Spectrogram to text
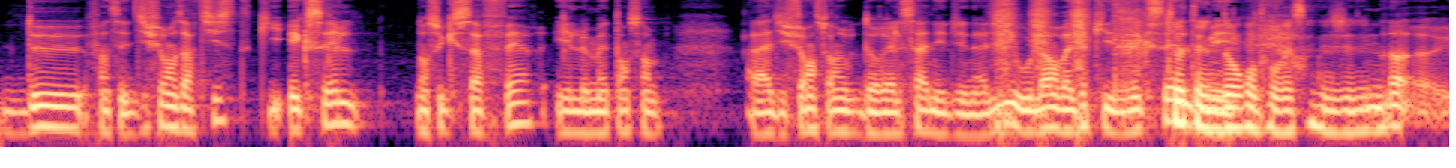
deux, enfin, c'est différents artistes qui excellent dans ce qu'ils savent faire et le mettent ensemble. À la différence par exemple d'Orelsan et Jenali, où là, on va dire qu'ils excellent. Toi, t'as une dent contre Orelsan et Jenali. non, euh,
